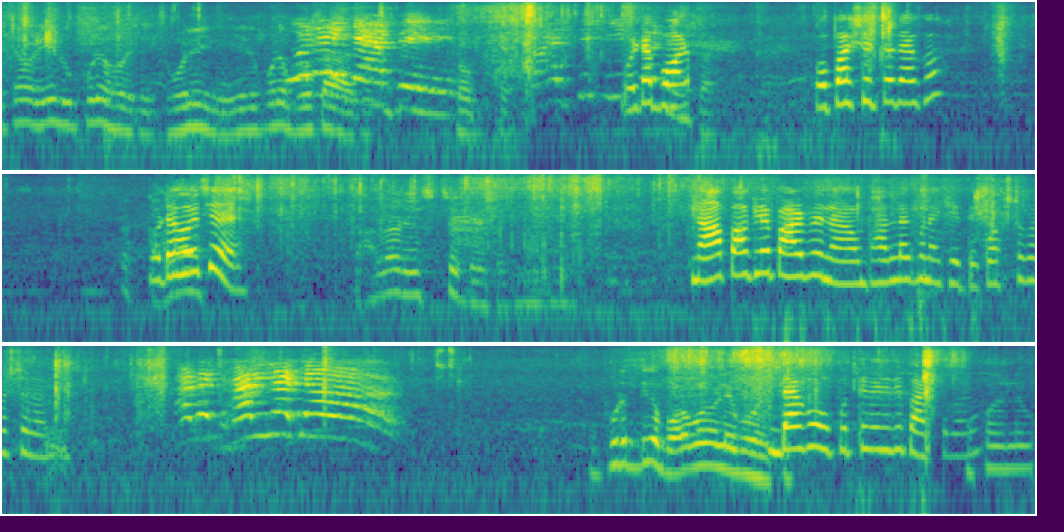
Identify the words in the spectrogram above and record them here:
এটা ওর এর উপরে হয়েছে ঝোলেনি এর উপরে বসা আছে। ওটা বড় ও পাশেরটা দেখো। ওটা হয়েছে? কালার এসছে তো না পাকলে পারবে না ভালো লাগবে না খেতে কষ্ট কষ্ট লাগবে। উপরের দিকে বড় বড় লেবু হয়েছে। দেখো উপর থেকে যদি পারতে পারো। উপরে লেবু।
